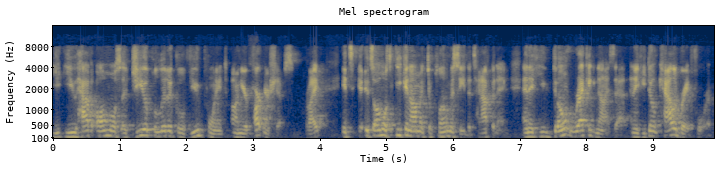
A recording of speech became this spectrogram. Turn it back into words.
you, you have almost a geopolitical viewpoint on your partnerships, right? It's, it's almost economic diplomacy that's happening. And if you don't recognize that, and if you don't calibrate for it,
